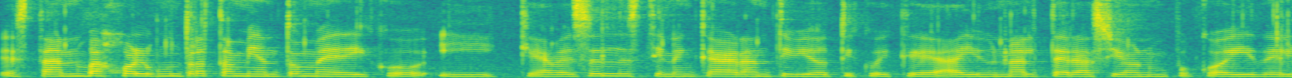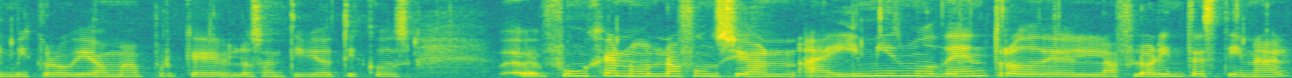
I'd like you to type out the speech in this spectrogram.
están bajo algún tratamiento médico y que a veces les tienen que dar antibiótico y que hay una alteración un poco ahí del microbioma porque los antibióticos fungen una función ahí mismo dentro de la flora intestinal.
